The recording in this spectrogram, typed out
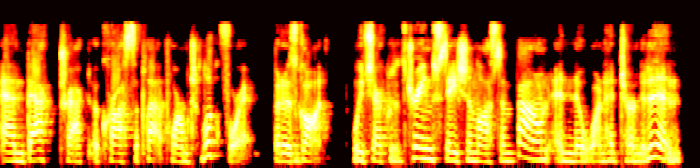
and backtracked across the platform to look for it, but it was gone. We checked with the train station, lost and found, and no one had turned it in.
